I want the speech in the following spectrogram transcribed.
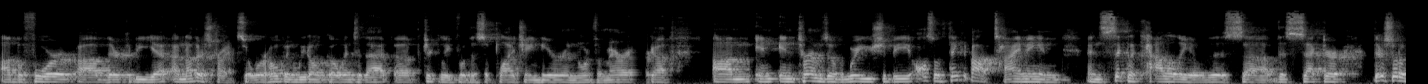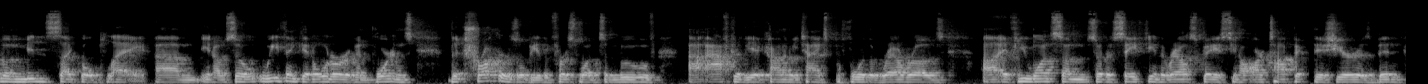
uh, before uh, there could be yet another strike. So we're hoping we don't go into that, uh, particularly for the supply chain here in North America um, in, in terms of where you should be. Also, think about timing and, and cyclicality of this uh, this sector. They're sort of a mid-cycle play, um, you know. So we think, in order of importance, the truckers will be the first one to move uh, after the economy tanks before the railroads. Uh, if you want some sort of safety in the rail space, you know, our topic this year has been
